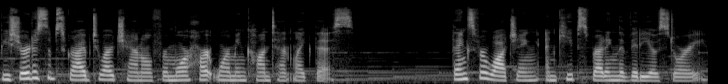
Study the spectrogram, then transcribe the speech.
Be sure to subscribe to our channel for more heartwarming content like this. Thanks for watching and keep spreading the video story.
